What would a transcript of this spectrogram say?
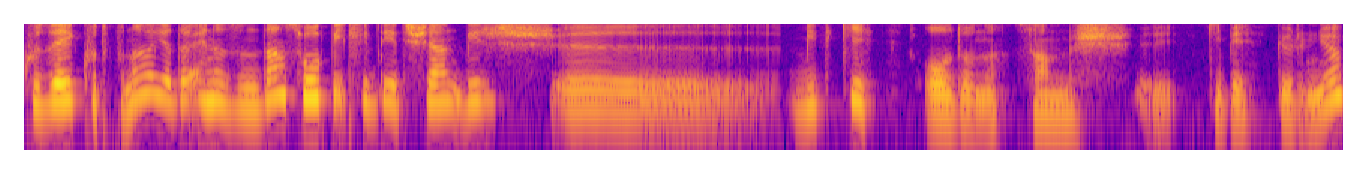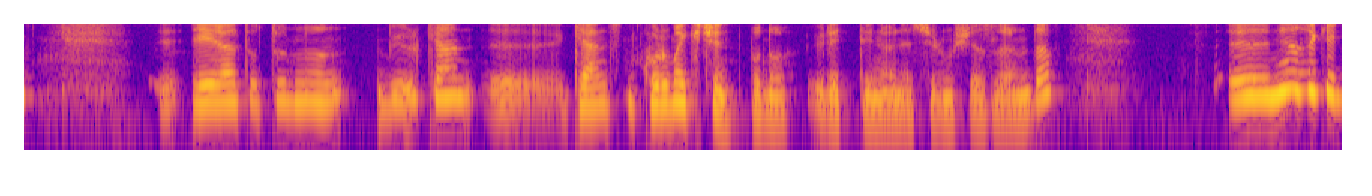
kuzey kutbuna ya da en azından soğuk bir iklimde yetişen bir e, bitki olduğunu sanmış e, gibi görünüyor. E, otunun büyürken e, kendisini korumak için bunu ürettiğini öne sürmüş yazılarında. E, ne yazık ki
